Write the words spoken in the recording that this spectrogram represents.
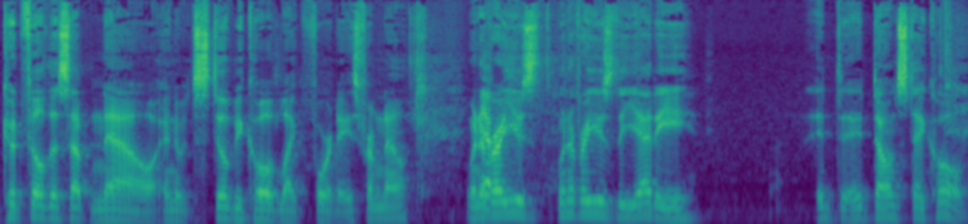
could fill this up now, and it would still be cold like four days from now. Whenever Yep. I use, whenever I use the Yeti, it it don't stay cold.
